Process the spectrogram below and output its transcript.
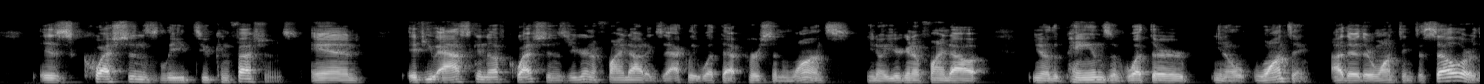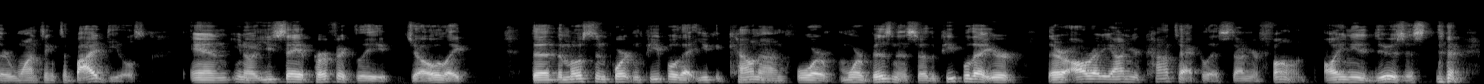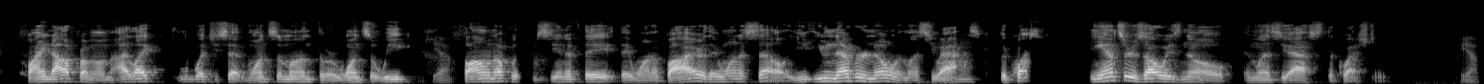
is questions lead to confessions, and if you ask enough questions, you're going to find out exactly what that person wants. You know, you're going to find out you know the pains of what they're you know wanting. Either they're wanting to sell or they're wanting to buy deals. And you know you say it perfectly joe like the the most important people that you could count on for more business are the people that you're that are already on your contact list on your phone. All you need to do is just find out from them i like what you said once a month or once a week yeah. following up with them seeing if they they want to buy or they want to sell you you never know unless you mm-hmm. ask the question the answer is always no unless you ask the question. Yeah.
